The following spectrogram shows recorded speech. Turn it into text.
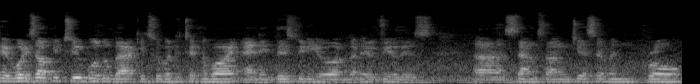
Hey, what is up YouTube? Welcome back, it's Super Technoboy and in this video I'm going to review this uh, Samsung J7 Pro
